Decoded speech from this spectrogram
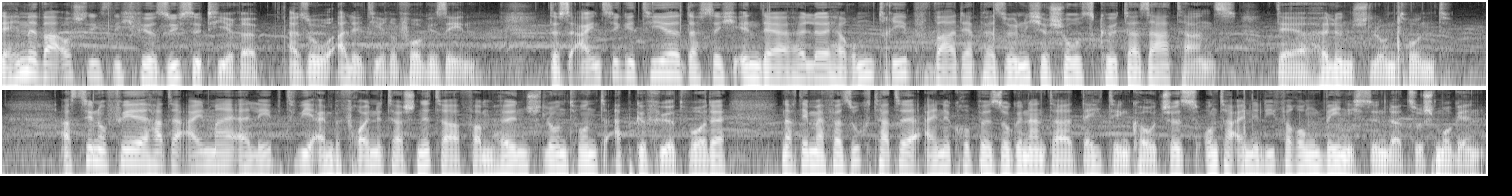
Der Himmel war ausschließlich für süße Tiere, also alle Tiere vorgesehen. Das einzige Tier, das sich in der Hölle herumtrieb, war der persönliche Schoßköter Satans, der Höllenschlundhund. Astenophel hatte einmal erlebt, wie ein befreundeter Schnitter vom Höllenschlundhund abgeführt wurde, nachdem er versucht hatte, eine Gruppe sogenannter Dating-Coaches unter eine Lieferung Wenigsünder zu schmuggeln.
